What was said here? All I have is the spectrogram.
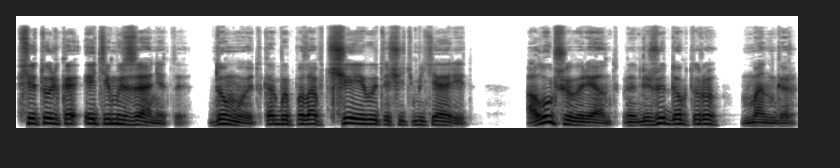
все только этим и заняты. Думают, как бы половчее вытащить метеорит. А лучший вариант принадлежит доктору Мэнгор.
